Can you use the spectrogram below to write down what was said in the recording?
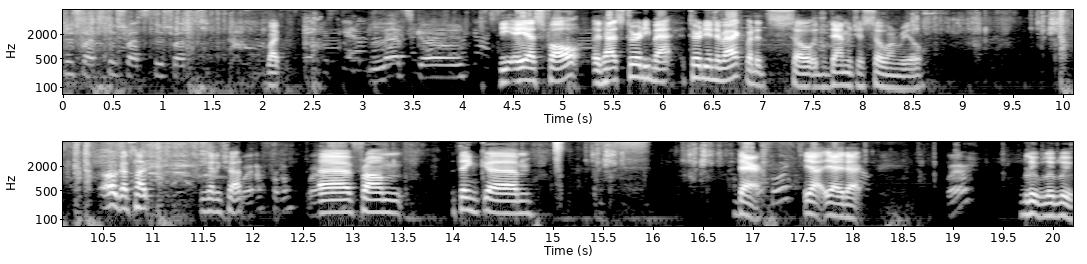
Two sweats, two sweats, two sweats. Wipe. Let's go. The AS VAL, it has 30 ma 30 in the mag, but it's so the damage is so unreal. Oh, got sniped. I'm getting shot. Where from? Where? Uh, from I think um there. Yeah, yeah, there. Where? Blue, blue, blue.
